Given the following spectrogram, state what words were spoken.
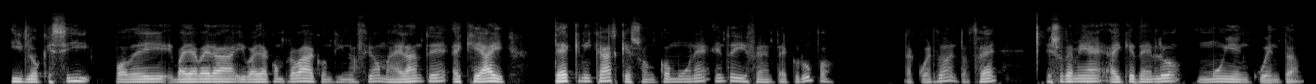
Y lo que sí podéis, vaya a ver y vaya a comprobar a continuación, más adelante, es que hay técnicas que son comunes entre diferentes grupos. ¿De acuerdo? Entonces, eso también hay que tenerlo muy en cuenta.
